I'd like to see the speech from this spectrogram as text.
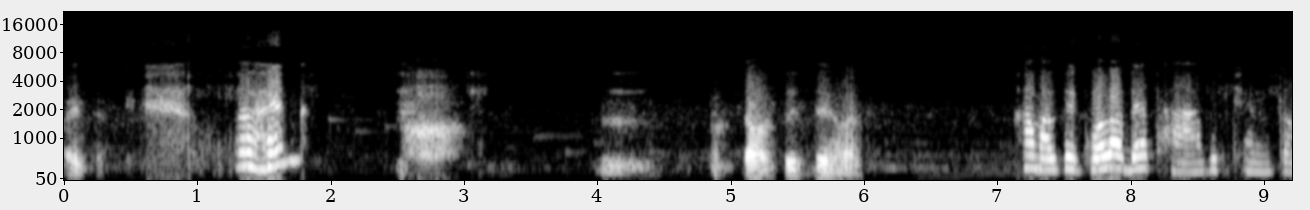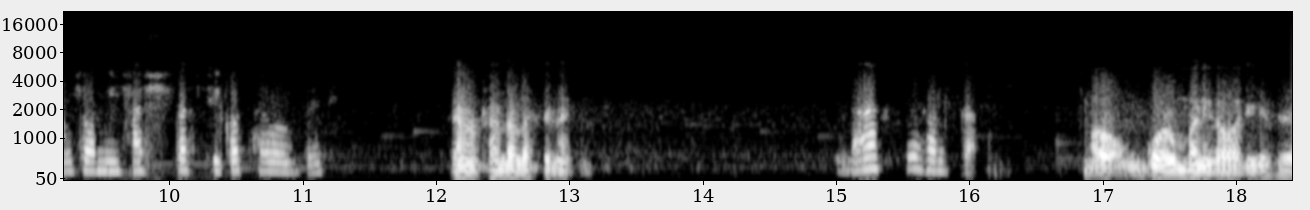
পাইতে আমার যে গলা ব্যথা বুঝছেন তো আমি হাসতাছি কথা বলতে। কেন ঠান্ডা লাগছে নাকি? লাগছে হালকা। গরম পানি খাওয়া ঠিক আছে?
